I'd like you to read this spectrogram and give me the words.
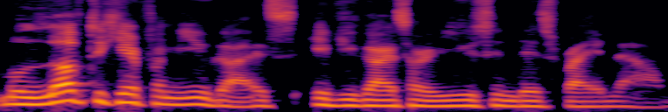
would love to hear from you guys if you guys are using this right now.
